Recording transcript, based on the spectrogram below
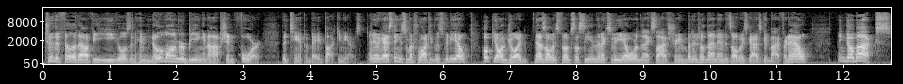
to the Philadelphia Eagles and him no longer being an option for the Tampa Bay Buccaneers. Anyway, guys, thank you so much for watching this video. Hope y'all enjoyed. And as always, folks, I'll see you in the next video or the next live stream. But until then, and as always, guys, goodbye for now, and go Bucs!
